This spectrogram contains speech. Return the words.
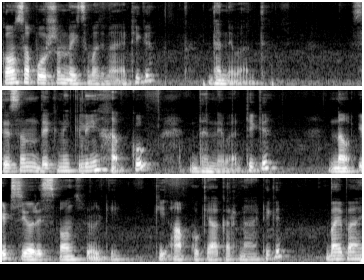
कौन सा पोर्शन नहीं समझ में आया, ठीक है? धन्यवाद। सेशन देखने के लिए आपको धन्यवाद, ठीक है? नाउ इट्स योर रिस्पॉन्सिबिलिटी कि आपको क्या करना है, ठीक है? Bye bye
